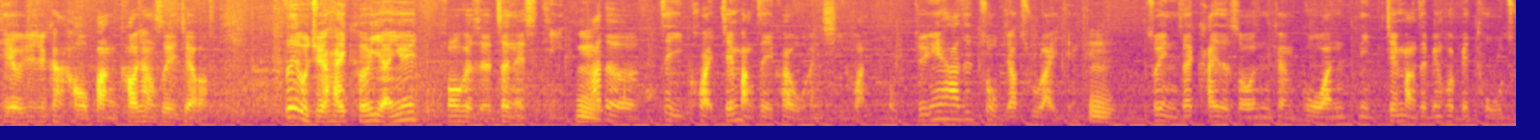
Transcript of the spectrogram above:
帖，我就觉得看好棒，好想睡觉。这我觉得还可以啊，因为 Focus 的正 ST，它的这一块肩膀这一块我很喜欢，就因为它是做比较出来一点，嗯，所以你在开的时候，你可能过弯，你肩膀这边会被拖住，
